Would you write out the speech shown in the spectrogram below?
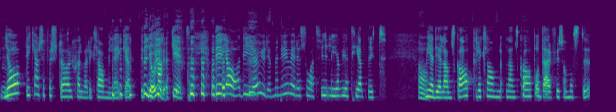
Mm. Ja, det kanske förstör själva reklaminlägget. Det, det ju hackigt. det. det. Ja, det gör ju det. Men nu är det så att vi lever i ett helt nytt ja. medielandskap, reklamlandskap och därför så måste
